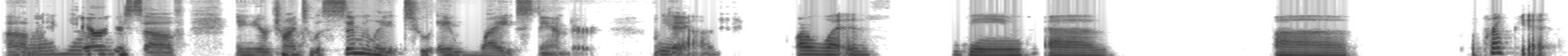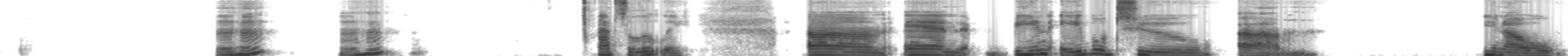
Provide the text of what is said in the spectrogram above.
um, mm-hmm. and carry yourself, and you're trying to assimilate to a white standard. Okay? Yeah, or what is deemed as uh, appropriate. Mm-hmm. Mm-hmm. Absolutely. Um, and being able to um, you know,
